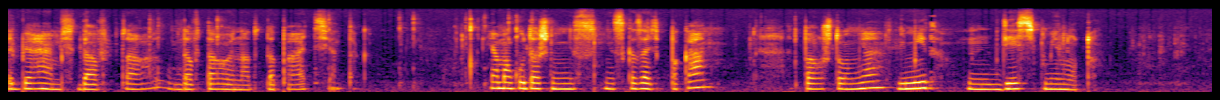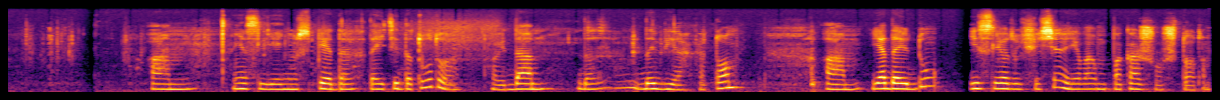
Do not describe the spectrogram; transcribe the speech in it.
Добираемся до, втор... до второй, надо добраться. Так. Я могу даже не, не сказать пока, потому что у меня лимит 10 минут. А, если я не успею до, дойти до туда, ой, до, до, до верха, то а, я дойду и в следующей серии я вам покажу что-то.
